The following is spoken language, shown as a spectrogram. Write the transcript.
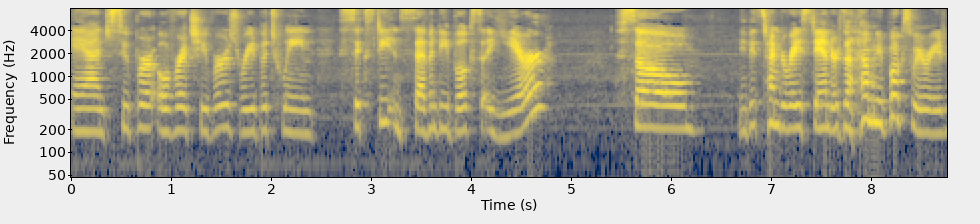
and super overachievers read between 60 and 70 books a year? So maybe it's time to raise standards on how many books we read.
